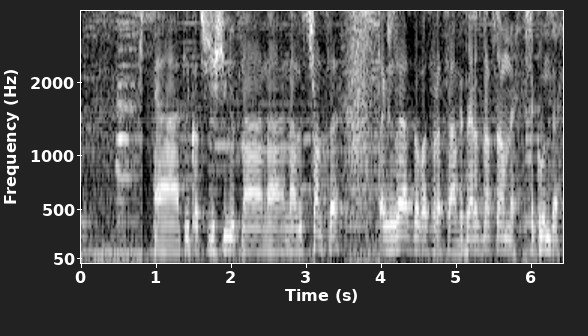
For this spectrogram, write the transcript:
e, tylko 30 minut na, na, na lustrzance, także zaraz do Was wracamy. Zaraz wracamy. Sekundę.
